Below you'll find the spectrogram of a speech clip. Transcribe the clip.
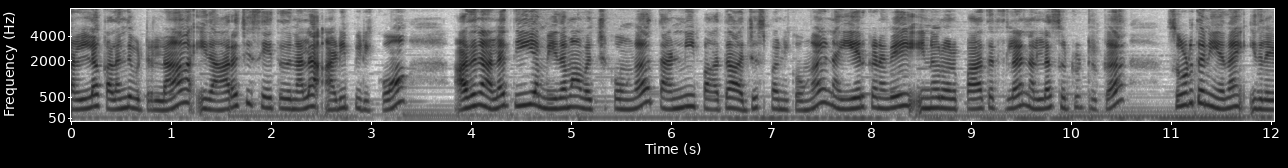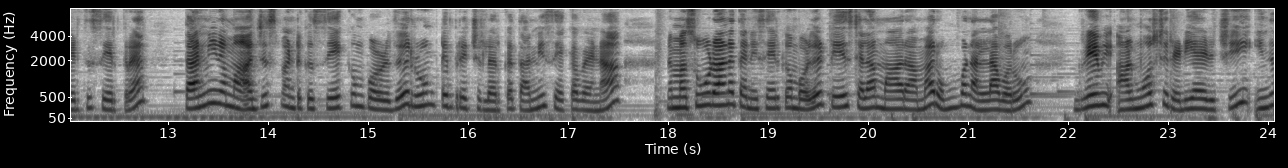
நல்லா கலந்து விட்டுடலாம். இதை அரைச்சி சேர்த்ததுனால அடி பிடிக்கும். அதனால் தீயை மிதமாக வச்சுக்கோங்க. தண்ணி பார்த்து அட்ஜஸ்ட் பண்ணிக்கோங்க. நான் ஏற்கனவே இன்னொரு ஒரு பாத்திரத்தில் நல்லா சுட்டுட்ருக்கேன் சுடு தண்ணியை தான் இதில் எடுத்து சேர்க்குறேன். தண்ணி நம்ம அட்ஜஸ்ட்மெண்ட்டுக்கு சேர்க்கும் பொழுது ரூம் டெம்பரேச்சரில் இருக்க தண்ணி சேர்க்க வேணாம். நம்ம சூடான தண்ணி சேர்க்கும் பொழுது டேஸ்ட் எல்லாம் மாறாமல் ரொம்ப நல்லா வரும். கிரேவி ஆல்மோஸ்ட் ரெடி ஆயிடுச்சு. இந்த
